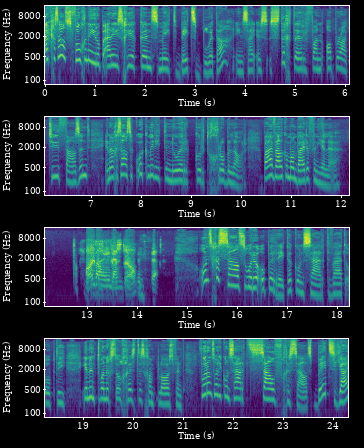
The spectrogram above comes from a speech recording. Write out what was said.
Ek gesels volgende hier op RSG Kuns met Bets Botha en sy is stigter van Opera 2000 en dan gesels ek ook met die tenor Kurt Grobbelaar. Baie welkom aan beide van julle. Baie dankie stel. Ons gesels oor 'n operette konsert wat op die 21ste Augustus gaan plaasvind. Voor ons oor die konsert self gesels. Bets, jy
